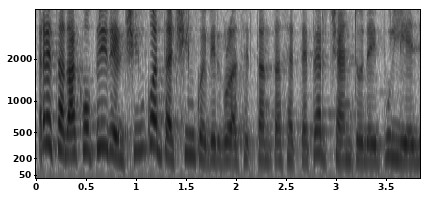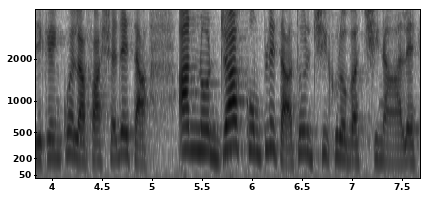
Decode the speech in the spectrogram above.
Resta da coprire il 55,77% dei pugliesi che in quella fascia d'età hanno già completato iniziato il ciclo vaccinale.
